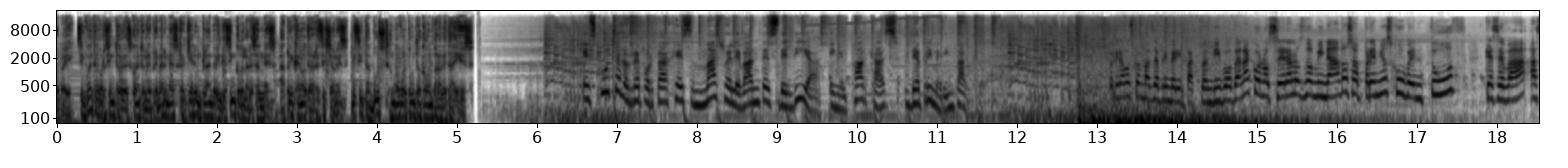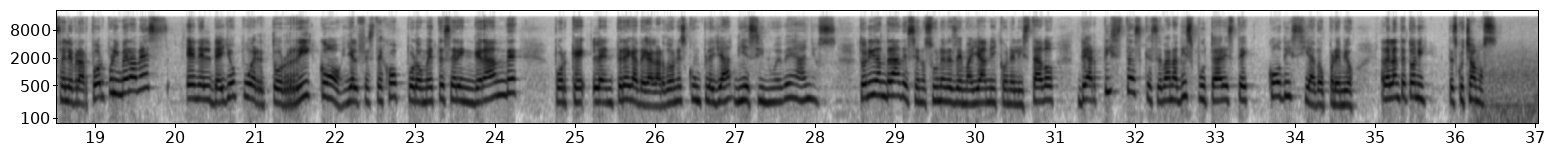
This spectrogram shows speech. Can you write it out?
AroPay. 50% de descuento en el primer mes requiere un plan de 25 dólares al mes. Aplican otras restricciones. Visita boostmobile.com para detalles. Escucha los reportajes más relevantes del día en el podcast de Primer Impacto. Continuamos con más de Primer Impacto en vivo. Dan a conocer a los nominados a Premios Juventud que se va a celebrar por primera vez en el bello Puerto Rico. Y el festejo promete ser en grande porque la entrega de galardones cumple ya 19 años. Tony de Andrade se nos une desde Miami con el listado de artistas que se van a disputar este codiciado premio. Adelante, Tony, te escuchamos.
